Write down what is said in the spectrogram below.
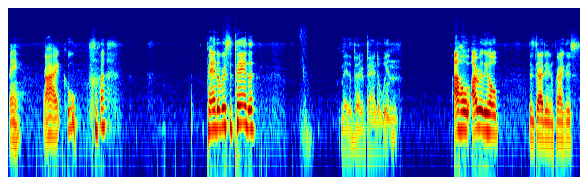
Man. Alright, cool. panda versus Panda. May the better Panda win. I hope, I really hope this guy didn't practice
